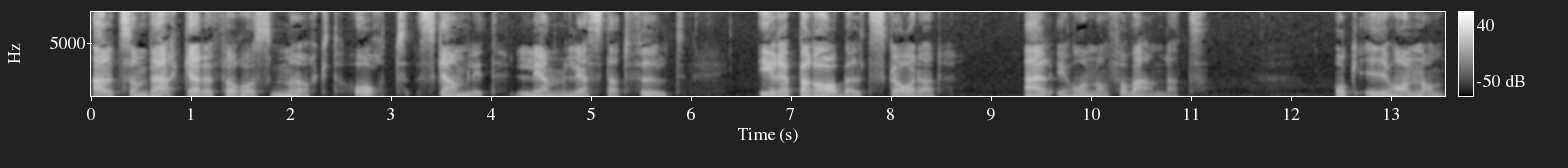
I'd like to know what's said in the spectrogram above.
allt som verkade för oss mörkt, hårt, skamligt, lemlästat, fult, irreparabelt skadad, är i honom förvandlat och i honom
